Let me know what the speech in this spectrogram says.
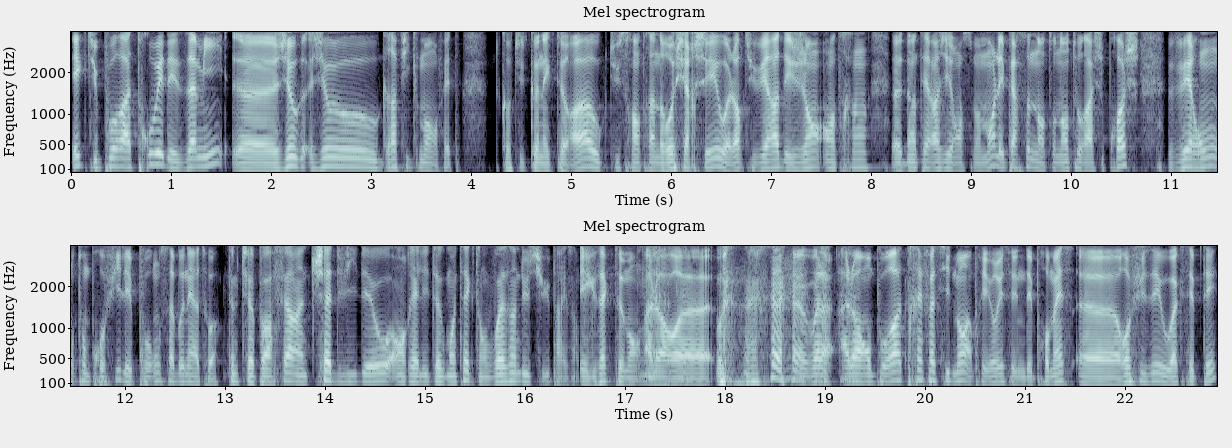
et que tu pourras trouver des amis géo- géographiquement en fait. Quand tu te connecteras ou que tu seras en train de rechercher ou alors tu verras des gens en train euh, d'interagir en ce moment. Les personnes dans ton entourage proche verront ton profil et pourront s'abonner à toi. Donc tu vas pouvoir faire un chat vidéo en réalité augmentée avec ton voisin du dessus, par exemple. Exactement. alors, euh, voilà. Alors on pourra très facilement, a priori c'est une des promesses, euh, refuser ou accepter.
